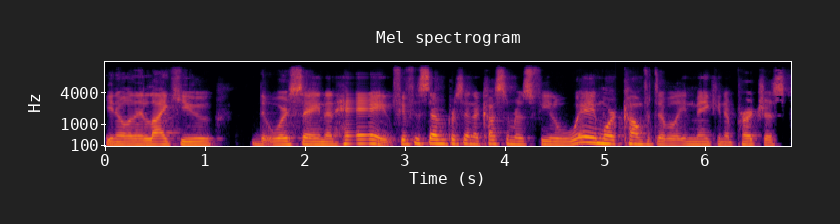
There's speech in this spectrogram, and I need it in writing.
you know they like you that we're saying that hey 57% of customers feel way more comfortable in making a purchase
